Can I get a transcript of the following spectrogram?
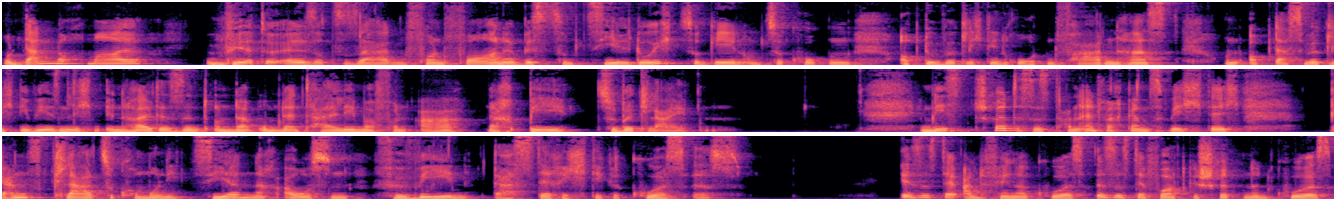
Und dann nochmal virtuell sozusagen von vorne bis zum Ziel durchzugehen, um zu gucken, ob du wirklich den roten Faden hast und ob das wirklich die wesentlichen Inhalte sind, um, dann, um den Teilnehmer von A nach B zu begleiten. Im nächsten Schritt ist es dann einfach ganz wichtig, ganz klar zu kommunizieren nach außen, für wen das der richtige Kurs ist. Ist es der Anfängerkurs? Ist es der fortgeschrittenen Kurs?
